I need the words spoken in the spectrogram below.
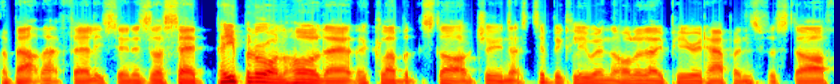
about that fairly soon. As I said, people are on holiday at the club at the start of June. That's typically when the holiday period happens for staff.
